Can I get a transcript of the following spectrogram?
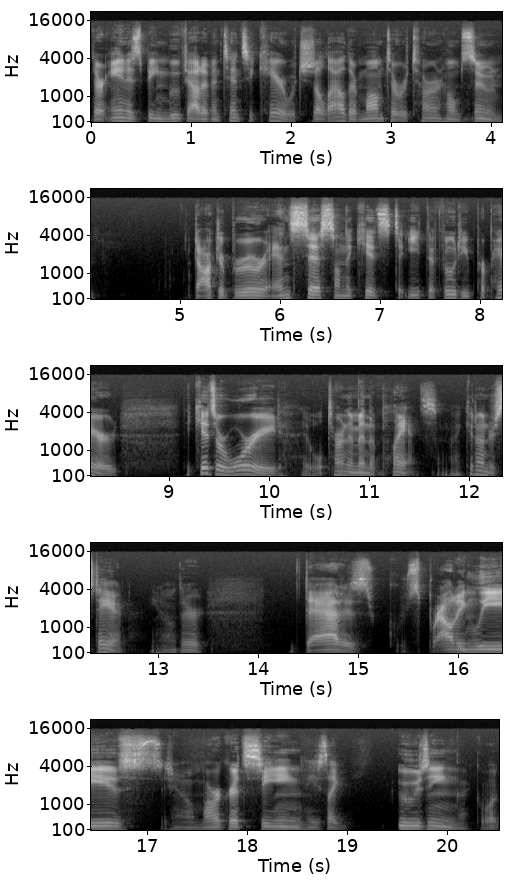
their aunt is being moved out of intensive care which should allow their mom to return home soon dr brewer insists on the kids to eat the food he prepared the kids are worried it will turn them into plants and i can understand you know their dad is sprouting leaves. You know, Margaret's seeing he's like oozing like what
